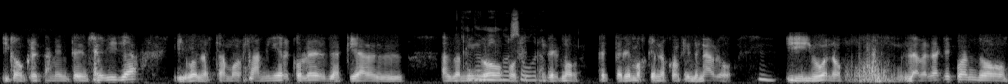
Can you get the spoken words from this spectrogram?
y concretamente en Sevilla. Y bueno estamos a miércoles de aquí al, al domingo, pues esperemos, esperemos, que nos confirmen algo. Mm. y bueno la verdad que cuando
